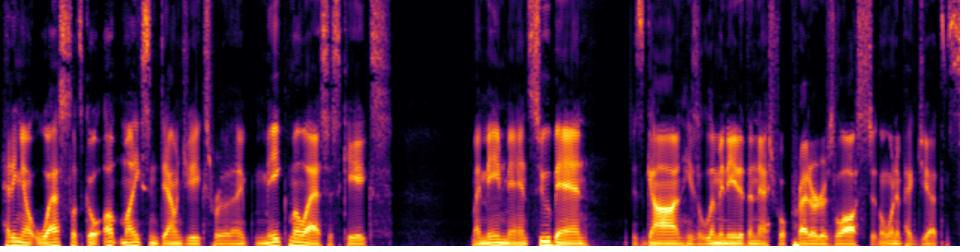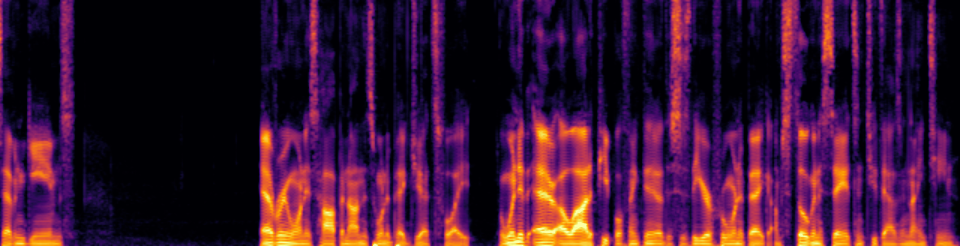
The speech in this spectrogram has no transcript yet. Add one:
Heading out west, let's go up Mike's and down Jake's where they make molasses cakes. My main man, Subban, is gone. He's eliminated the Nashville Predators, lost to the Winnipeg Jets in seven games. Everyone is hopping on this Winnipeg Jets flight. Winnipeg, eh, a lot of people think that this is the year for Winnipeg. I'm still going to say it's in 2019.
